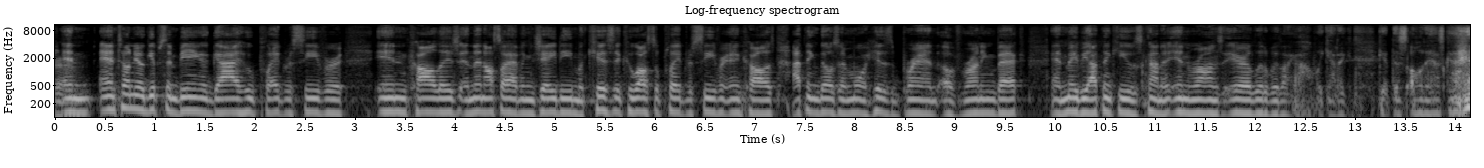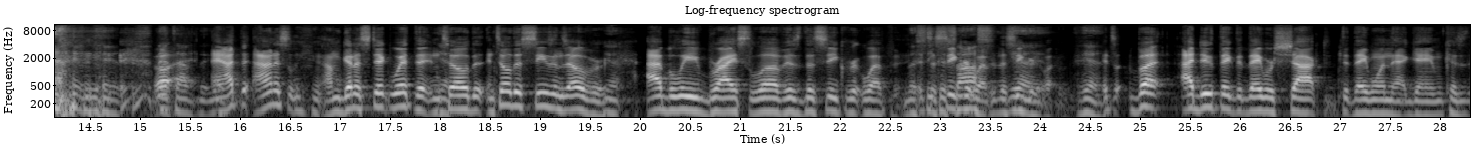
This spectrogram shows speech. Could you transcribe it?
And Antonio Gibson being a guy who played receiver in college, and then also having J.D. McKissic, who also played receiver in college, I think those are more his brand of running back. And maybe I think he was kind of in Ron's ear a little bit, like, oh, we gotta get this old ass guy. Yeah, Well, type of thing. and I th- honestly, I'm gonna stick with it until the, until this season's over. Yeah. I believe Bryce Love is the secret weapon. The it's secret a secret sauce? weapon. The Yeah, secret weapon. yeah. It's but I do think that they were shocked that they won that game because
